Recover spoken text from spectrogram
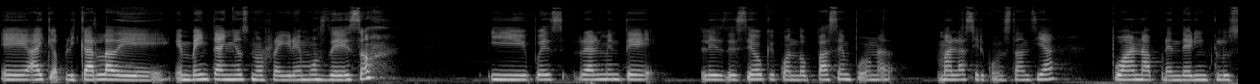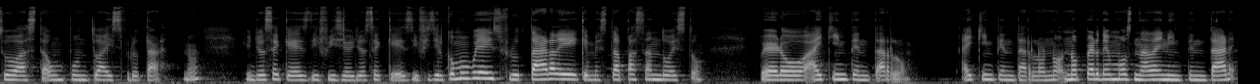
Eh, hay que aplicarla de en 20 años nos reiremos de eso. Y pues realmente les deseo que cuando pasen por una mala circunstancia puedan aprender incluso hasta un punto a disfrutar, ¿no? yo sé que es difícil, yo sé que es difícil. ¿Cómo voy a disfrutar de que me está pasando esto? Pero hay que intentarlo, hay que intentarlo. No, no perdemos nada en intentar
